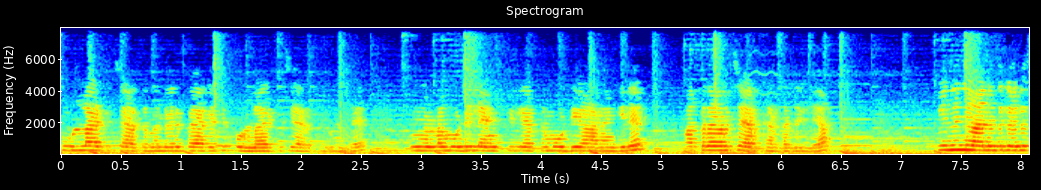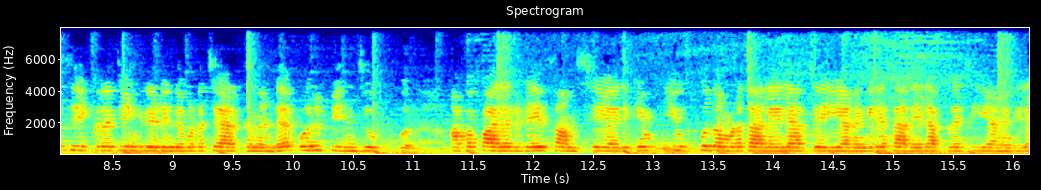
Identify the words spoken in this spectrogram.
ഫുള്ളായിട്ട് ചേർക്കുന്നുണ്ട്. ഒരു പാക്കറ്റ് ഫുള്ളായിട്ട് ചേർക്കുന്നുണ്ട്. നിങ്ങളുടെ മുടി ലെങ്ത് ഇല്ലാത്ത മുടിയാണെങ്കിൽ അത്രയേറെ ചേർക്കേണ്ടതില്ല. പിന്നെ ഞാനിതിലൊരു സീക്രട്ട് ഇൻഗ്രീഡിയന്റ് കൂടെ ചേർക്കുന്നുണ്ട്. ഒരു പിഞ്ച് ഉപ്പ്. അപ്പോൾ പലരുടെയും സംശയമായിരിക്കും ഈ ഉപ്പ് നമ്മുടെ തലയിൽ ചെയ്യുകയാണെങ്കിൽ തലയിൽ അപ്ലൈ ചെയ്യുകയാണെങ്കിൽ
